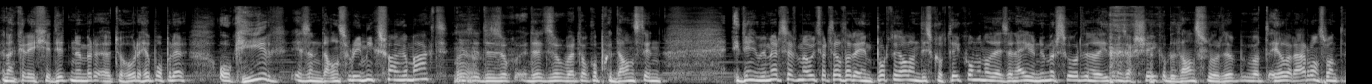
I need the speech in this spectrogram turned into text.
En dan kreeg je dit nummer uh, te horen, heel populair. Ook hier is een dansremix van gemaakt. Ja. Dus, ook, dit werd ook op gedanst in... Ik denk, Wimers heeft me ooit verteld dat hij in Portugal een discotheek kwam en dat hij zijn eigen nummers hoorde en dat iedereen zag shake op de dansvloer. Wat heel raar was, want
